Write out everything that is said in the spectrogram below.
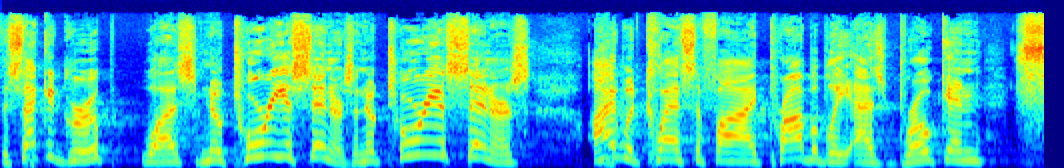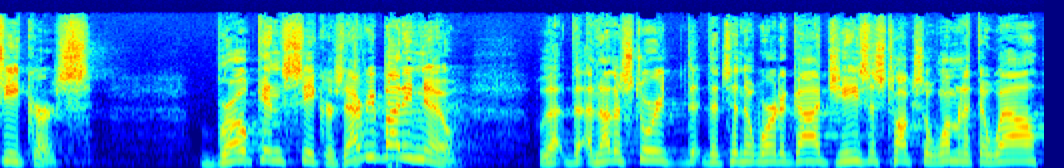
The second group was notorious sinners. And notorious sinners, I would classify probably as broken seekers. Broken seekers. Everybody knew. Another story that's in the Word of God Jesus talks to a woman at the well.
